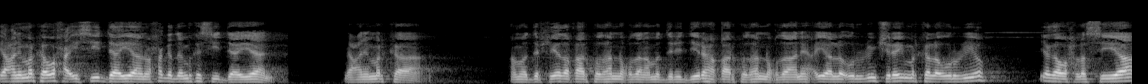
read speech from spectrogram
yacni marka waxa ay sii daayaan oo xagga dambe ka sii daayaan yacni markaa ama dirxiyada qaarkood ha noqdaan ama diridiiraha qaarkood ha noqdaane ayaa la ururin jiray. Marka la ururiyo iyagaa wax la siiyaa.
